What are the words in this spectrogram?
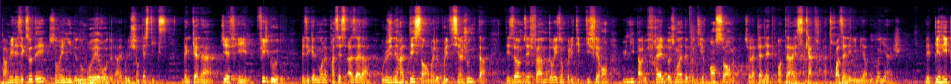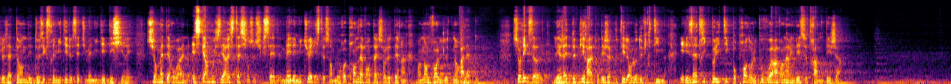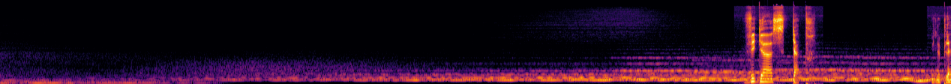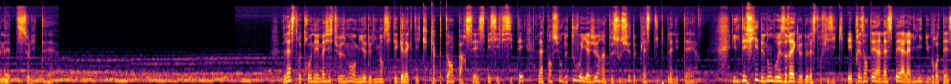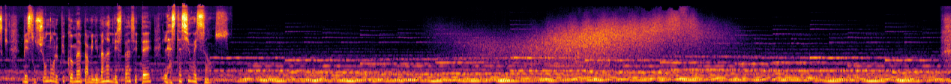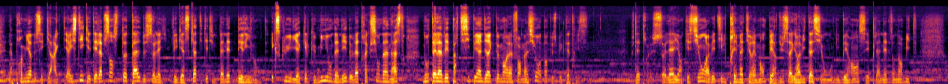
Parmi les exodés sont réunis de nombreux héros de la révolution Castix. Benkana, Jeff Hill, Feelgood, mais également la princesse Azala ou le général Décembre et le politicien Junta, des hommes et femmes d'horizons politiques différents unis par le frêle besoin d'aboutir ensemble sur la planète Antares 4 à trois années-lumière de voyage. Les périples attendent les deux extrémités de cette humanité déchirée. Sur Materwan, escarmouches et arrestations se succèdent, mais les mutualistes semblent reprendre l'avantage sur le terrain en enlevant le lieutenant Ralato. Sur l'Exode, les raids de pirates ont déjà coûté leur lot de victimes, et les intrigues politiques pour prendre le pouvoir avant l'arrivée se trament déjà. Vegas 4 Une planète solitaire. L'astre trônait majestueusement au milieu de l'immensité galactique, captant par ses spécificités l'attention de tout voyageur un peu soucieux de plastique planétaire. Il défiait de nombreuses règles de l'astrophysique et présentait un aspect à la limite du grotesque, mais son surnom le plus commun parmi les marins de l'espace était la station essence. Première de ses caractéristiques était l'absence totale de Soleil. Vegas 4 était une planète dérivante, exclue il y a quelques millions d'années de l'attraction d'un astre dont elle avait participé indirectement à la formation en tant que spectatrice. Peut-être le Soleil en question avait-il prématurément perdu sa gravitation, libérant ses planètes en orbite.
